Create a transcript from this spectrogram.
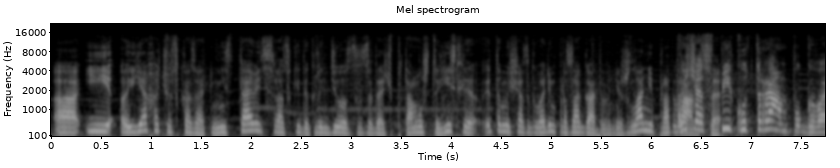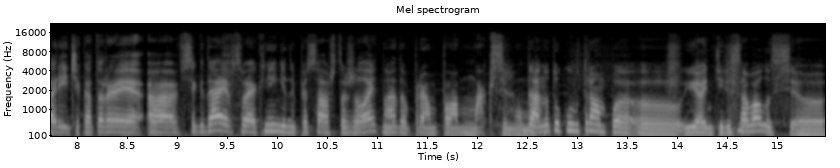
А, и я хочу сказать, не ставить сразу какие-то грандиозные задачи, потому что если это мы сейчас говорим про загадывание, желание, про Вы трансы. сейчас пику Трампу говорите, который э, всегда и в своей книге написал, что желать надо прям по максимуму. Да, но только у Трампа э, я интересовалась, э,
